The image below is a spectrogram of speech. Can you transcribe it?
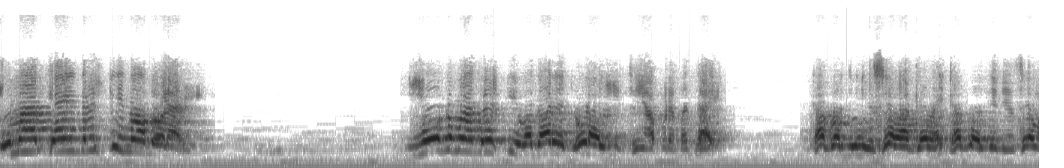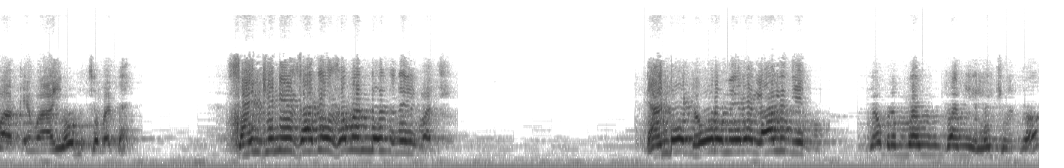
એમાં ક્યાંય દ્રષ્ટિ ન દોડાવી. યોગમાં દ્રષ્ટિ વધારે જોડાઈ છે આપણે બધા ઠાકોરજીની સેવા કહેવાય, ઠાકોરજીની સેવા કહેવાય યોગ છે બધા. સાંખીની સાથે સંબંધ જ નહીં પછી. દાંડે, ઢોર મેરે લાલજી. જો બ્રહ્માનંદ સ્વામી લખ્યું તો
